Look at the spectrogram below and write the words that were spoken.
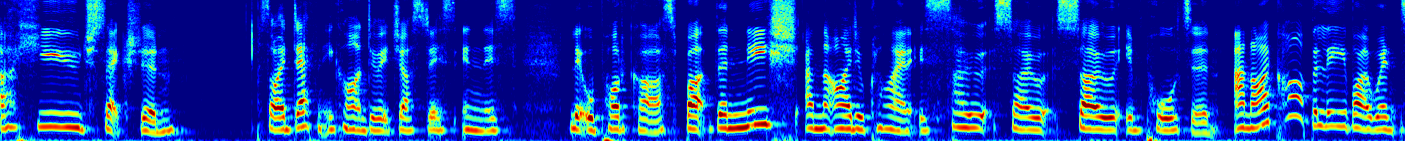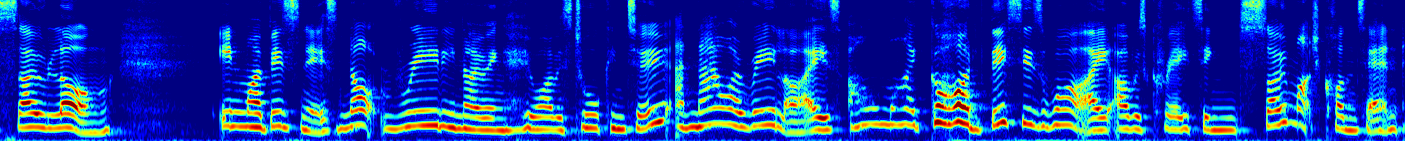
a huge section. So I definitely can't do it justice in this little podcast, but the niche and the ideal client is so, so, so important. And I can't believe I went so long in my business, not really knowing who I was talking to. And now I realize, oh my God, this is why I was creating so much content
